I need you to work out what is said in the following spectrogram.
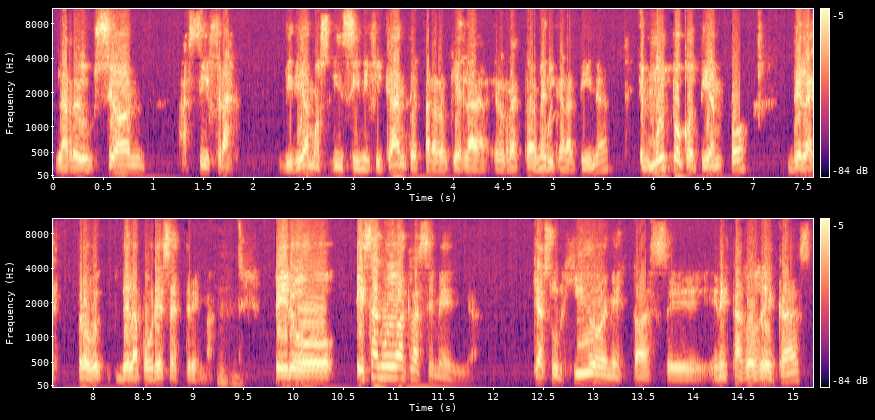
la reducción a cifras, diríamos, insignificantes para lo que es el resto de América Latina, en muy poco tiempo de la, de la pobreza extrema. Pero esa nueva clase media que ha surgido en estas, eh, en estas dos décadas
